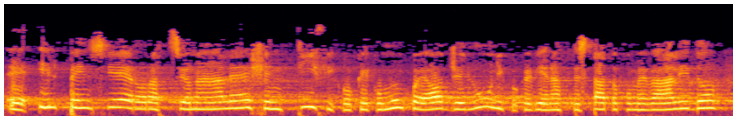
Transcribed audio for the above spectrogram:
eh, il pensiero razionale, scientifico, che comunque oggi è l'unico che viene attestato come valido,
